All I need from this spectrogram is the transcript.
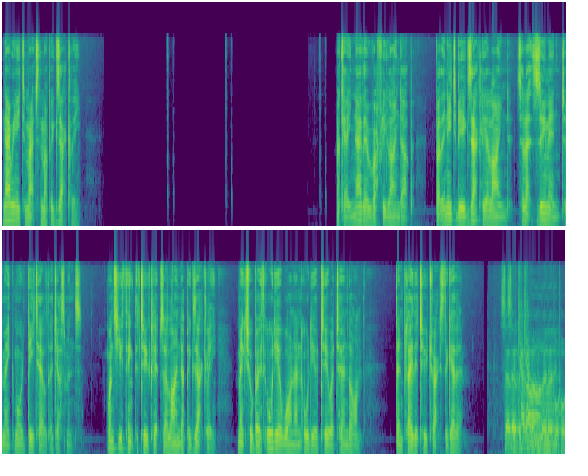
Now we need to match them up exactly. Okay, now they're roughly lined up, but they need to be exactly aligned, so let's zoom in to make more detailed adjustments. Once you think the two clips are lined up exactly, make sure both audio 1 and audio 2 are turned on, then play the two tracks together. So, so the, the CADON learning portal.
